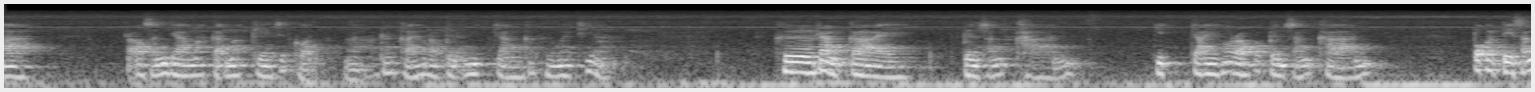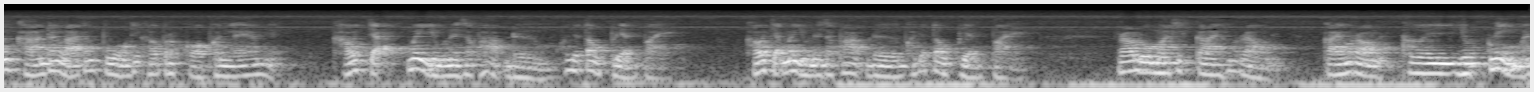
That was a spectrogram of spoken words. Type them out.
เราเอาสัญญามากัดมาเกณฑ์ซะก่อนร่างกายของเราเป็นอนิจจังก็คือไม่เที่ยง คือร่างกายเป็นสังขารจิตใจของเราก็เป็นสังขาร ปกติสังขารทั้งหลายทั้งปวงที่เขาประกอบกันแล้วเนี่ย เขาจะไม่อยู่ในสภาพเดิม เขาจะต้องเปลี่ยนไป เขาจะไม่อยู่ในสภาพเดิม เขาจะต้องเปลี่ยนไป เราดูมาที่กายของเรากายของเราเคยหยุดนิ่งไหม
